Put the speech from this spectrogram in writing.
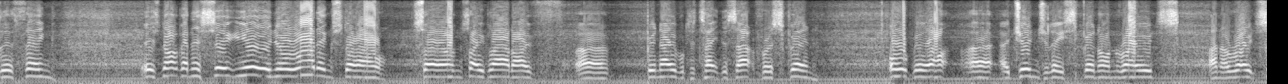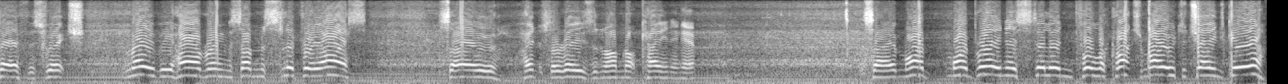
the thing is not going to suit you and your riding style. So I'm so glad I've uh, been able to take this out for a spin albeit uh, a gingerly spin on roads and a road surface which may be harbouring some slippery ice so hence the reason I'm not caning it so my my brain is still in pull the clutch mode to change gear.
